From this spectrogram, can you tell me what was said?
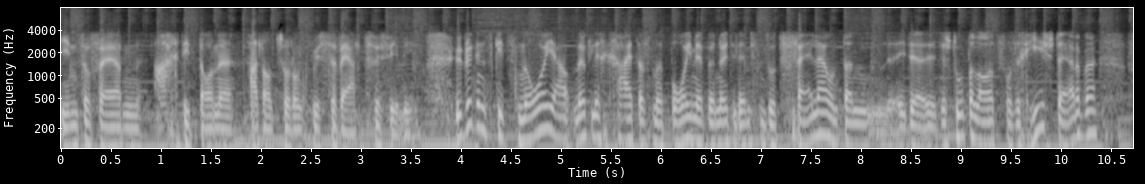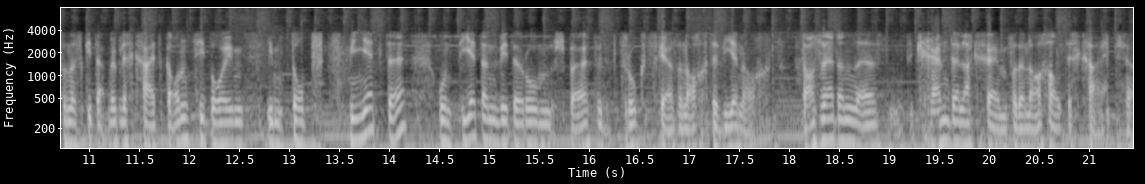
Insofern, echte Tanne hat halt schon einen gewissen Wert für viele. Übrigens gibt es neu auch die Möglichkeit, dass man Bäume eben nicht in dem Sinne fällen und dann in der, in der Stube lässt, von sich hinsterben, sondern es gibt auch die Möglichkeit, ganze Bäume im Topf zu mieten und die dann wiederum später wieder zurückzugeben, also nach der Weihnacht. Das wäre dann äh, die Creme de la Creme von der Nachhaltigkeit. Ja.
